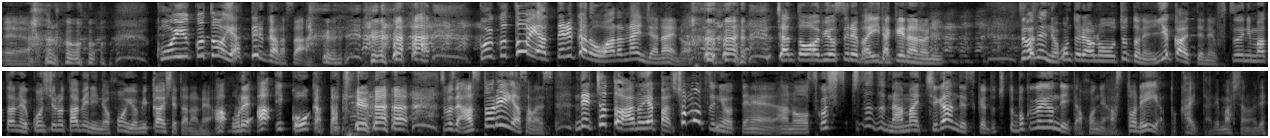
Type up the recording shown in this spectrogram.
えー、あの、こういうことをやってるからさ、こういうことをやってるから終わらないんじゃないの？ちゃんとお詫びをすればいいだけなのに。すいませんね、本当にあの、ちょっとね、家帰ってね、普通にまたね、今週のためにね、本読み返してたらね、あ、俺、あ、一個多かったっていう。すいません、アストレイヤー様です。で、ちょっとあの、やっぱ書物によってね、あの、少しずつ名前違うんですけど、ちょっと僕が読んでいた本にアストレイヤと書いてありましたので、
